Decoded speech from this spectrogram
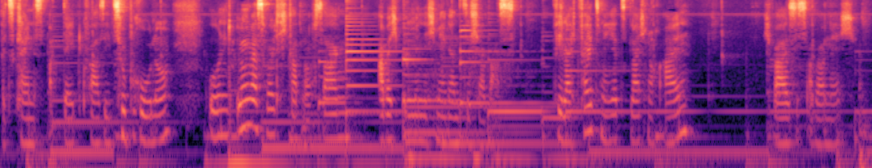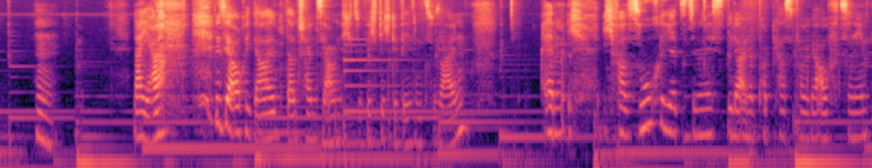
als kleines Update quasi zu Bruno. Und irgendwas wollte ich gerade noch sagen, aber ich bin mir nicht mehr ganz sicher, was. Vielleicht fällt es mir jetzt gleich noch ein. Ich weiß es aber nicht. Hm. Naja, ist ja auch egal. Dann scheint es ja auch nicht so wichtig gewesen zu sein. Ähm, ich, ich versuche jetzt demnächst wieder eine Podcast-Folge aufzunehmen.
